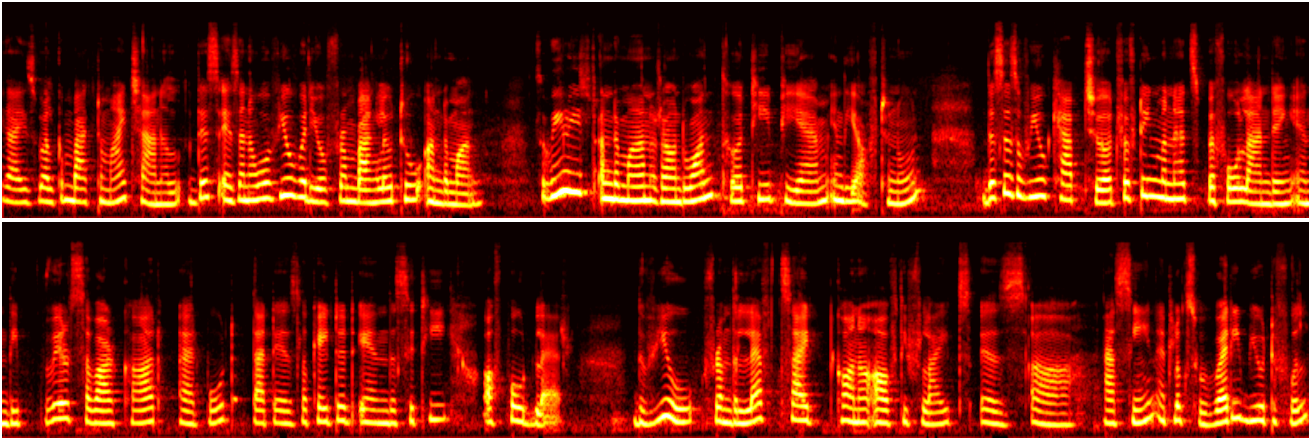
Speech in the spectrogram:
guys, welcome back to my channel. This is an overview video from Bangalore to Andaman. So we reached Andaman around 1:30 p.m. in the afternoon. This is a view captured 15 minutes before landing in the Veer Savarkar airport that is located in the city of Port Blair. The view from the left side corner of the flights is uh, as seen. It looks very beautiful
